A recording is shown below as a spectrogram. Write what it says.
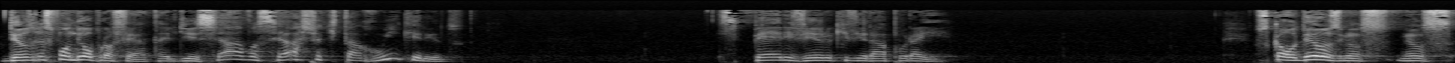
Deus respondeu ao profeta. Ele disse: Ah, você acha que está ruim, querido? Espere ver o que virá por aí. Os caldeus, meus, meus,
